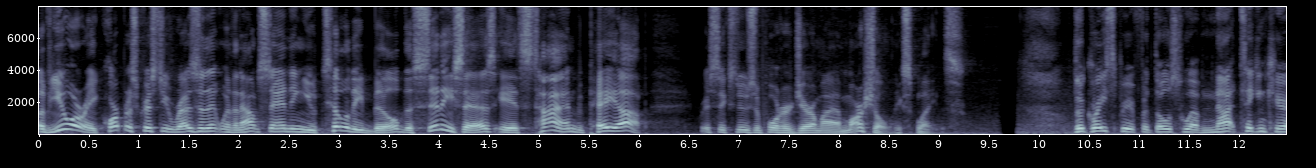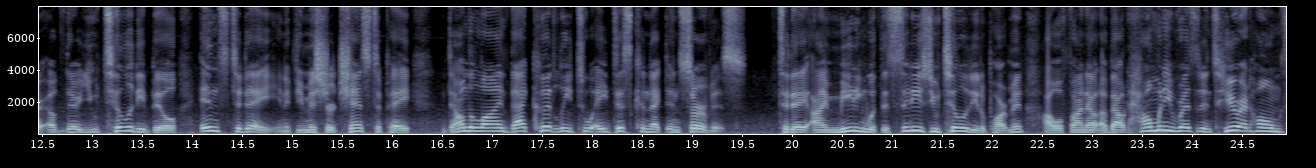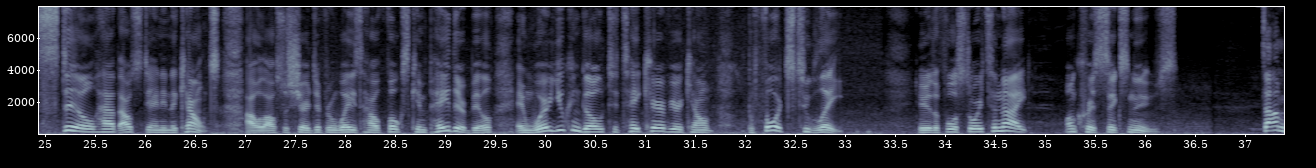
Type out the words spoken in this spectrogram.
If you are a Corpus Christi resident with an outstanding utility bill, the city says it's time to pay up. KRIS 6 News reporter Jeremiah Marshall explains. The grace period for those who have not taken care of their utility bill ends today. And if you miss your chance to pay, down the line, that could lead to a disconnect in service. Today, I'm meeting with the city's utility department. I will find out about how many residents here at home still have outstanding accounts. I will also share different ways how folks can pay their bill and where you can go to take care of your account before it's too late. Hear the full story tonight on KRIS 6 News. Tom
